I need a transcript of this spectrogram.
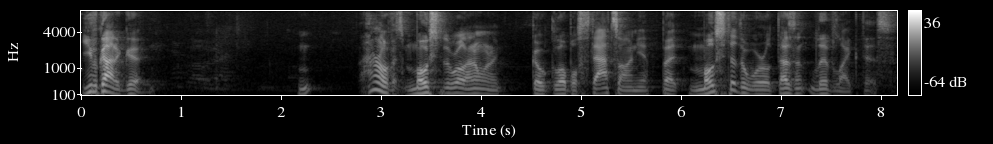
you've got it good. I don't know if it's most of the world, I don't want to go global stats on you, but most of the world doesn't live like this.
